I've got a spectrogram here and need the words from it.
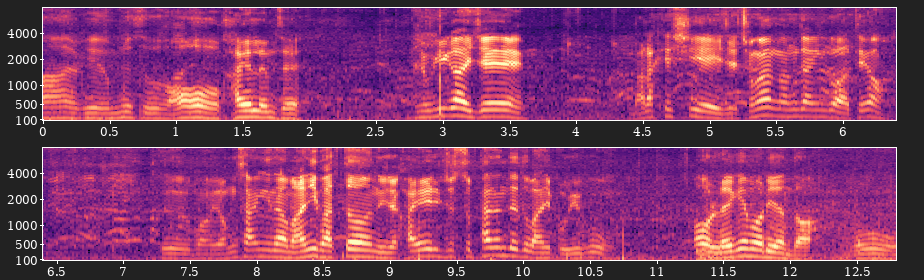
아 여기 음료수 어 과일 냄새 여기가 이제 마라케시의 이제 중앙광장인 것 같아요 그 뭐 영상이나 많이 봤던 이제 과일 주스 파는 데도 많이 보이고 어 레게 머리 한다 오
